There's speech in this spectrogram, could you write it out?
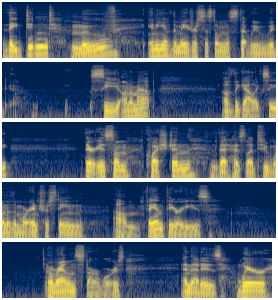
they didn't move any of the major systems that we would see on a map of the galaxy. There is some question that has led to one of the more interesting um, fan theories around Star Wars, and that is where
